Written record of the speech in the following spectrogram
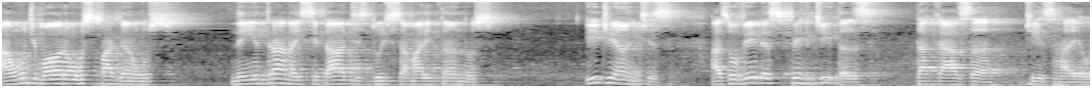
aonde moram os pagãos, nem entrar nas cidades dos samaritanos. E diante as ovelhas perdidas da casa de Israel.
